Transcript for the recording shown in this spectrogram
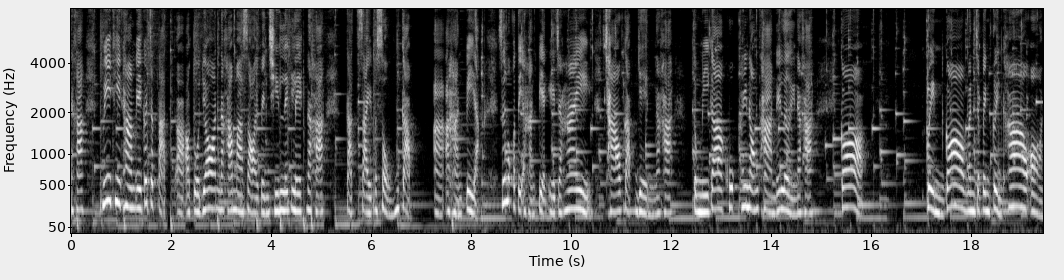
นะคะ วิธีทำเองก็จะตัดเอาตัวยอดนะคะ มาซอยเป็นชิ้นเล็กๆนะคะ ตัดใส่ผสมกับอาอาหารเปียก ซึ่งปกติอาหารเปียกเอจะให้เช้ากับเย็นนะคะ ตรงนี้ก็คลุกให้น้องทานได้เลยนะคะ ก็ กลิ่นก็มันจะเป็นกลิ่นข้าวอ่อน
